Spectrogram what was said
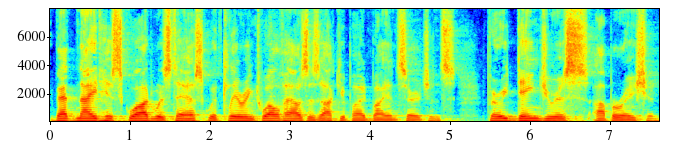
That night, his squad was tasked with clearing 12 houses occupied by insurgents. Very dangerous operation.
